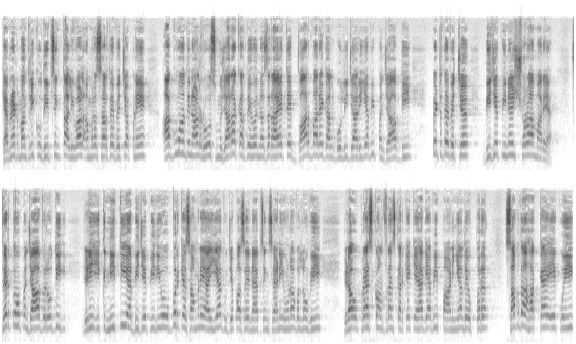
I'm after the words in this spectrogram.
ਕੈਬਨਿਟ ਮੰਤਰੀ ਕੁਲਦੀਪ ਸਿੰਘ ਧਾਲੀਵਾਲ ਅੰਮ੍ਰਿਤਸਰ ਦੇ ਵਿੱਚ ਆਪਣੇ ਆਗੂਆਂ ਦੇ ਨਾਲ ਰੋਸ ਮੁਜ਼ਾਹਰਾ ਕਰਦੇ ਹੋਏ ਨਜ਼ਰ ਆਏ ਤੇ ਵਾਰ-ਵਾਰ ਇਹ ਗੱਲ ਬੋਲੀ ਜਾ ਰਹੀ ਹੈ ਵੀ ਪੰਜਾਬ ਦੀ ਪਿੱਠ ਦੇ ਵਿੱਚ ਬੀਜੇਪੀ ਨੇ ਸ਼ੁਰਾ ਮਾਰਿਆ। ਫਿਰ ਤੋਂ ਪੰਜਾਬ ਵਿਰੋਧੀ ਜਿਹੜੀ ਇੱਕ ਨੀਤੀ ਹੈ ਬੀਜੇਪੀ ਦੀ, ਉਹ ਉੱਭਰ ਕੇ ਸਾਹਮਣੇ ਆਈ ਹੈ ਦੂਜੇ ਪਾਸੇ ਨੈਬ ਸਿੰਘ ਸੈਣੀ ਹੋਣਾ ਵੱਲੋਂ ਵੀ ਜਿਹੜਾ ਉਹ ਪ੍ਰੈਸ ਕਾਨਫਰੰਸ ਕਰਕੇ ਕਿਹਾ ਗਿਆ ਵੀ ਪਾਣੀਆਂ ਦੇ ਉੱਪਰ ਸਭ ਦਾ ਹੱਕ ਹੈ, ਇਹ ਕੋਈ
